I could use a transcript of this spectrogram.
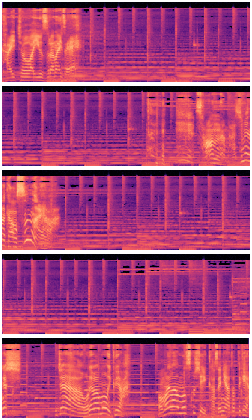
会長は譲らないぜ。そんな真面目な顔すんなよ。よし。じゃあ俺はもう行くよ。お前はもう少し風に当たってけよ。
